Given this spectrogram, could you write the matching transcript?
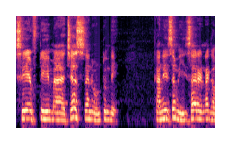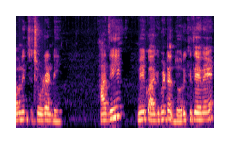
సేఫ్టీ మ్యాచెస్ అని ఉంటుంది. కనీసం ఈసారైనా గమనించి చూడండి. అది మీకు అగిపెట్ట దొరికితేనే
